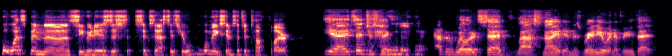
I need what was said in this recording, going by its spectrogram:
what's been the secret is this success this year? What makes him such a tough player? Yeah, it's interesting. Kevin Willard said last night in his radio interview that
